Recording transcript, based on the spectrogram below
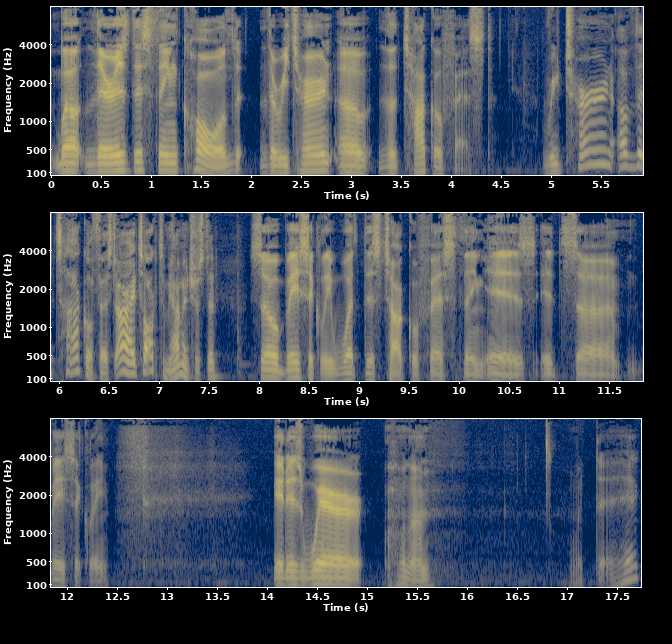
Well, there is this thing called the return of the Taco Fest. Return of the Taco Fest. All right, talk to me. I'm interested. So basically, what this Taco Fest thing is, it's uh, basically it is where. Hold on. What the heck?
